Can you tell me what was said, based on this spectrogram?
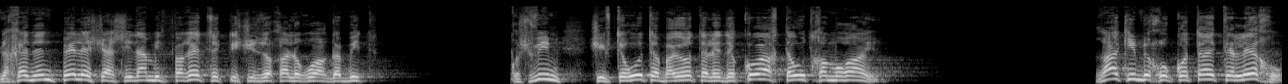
לכן אין פלא שהשנאה מתפרצת כשהיא זוכה לרוח גבית. חושבים שיפתרו את הבעיות על ידי כוח, טעות חמורה היא. רק אם בחוקותיי תלכו,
